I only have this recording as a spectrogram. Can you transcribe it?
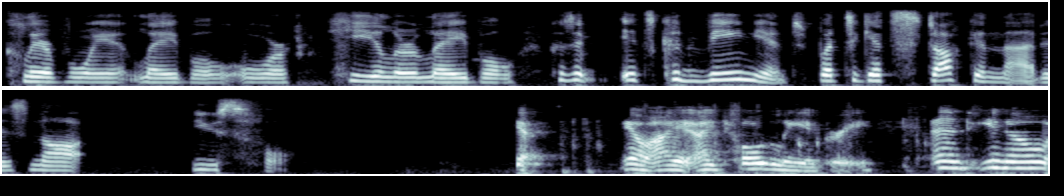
clairvoyant label or healer label because it, it's convenient, but to get stuck in that is not useful. Yeah, you know, I, I totally agree. And you know,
